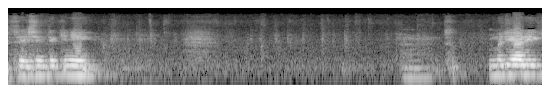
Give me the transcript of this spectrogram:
精神的に、うん無理やり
